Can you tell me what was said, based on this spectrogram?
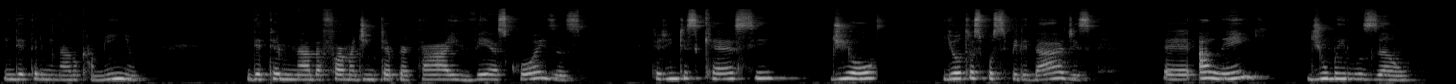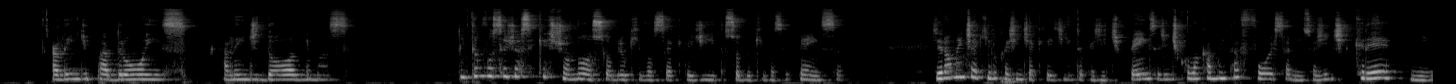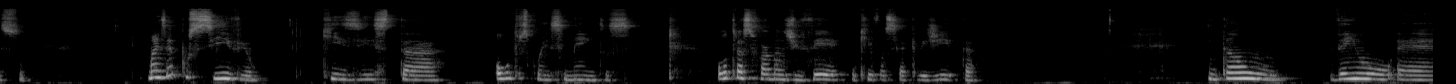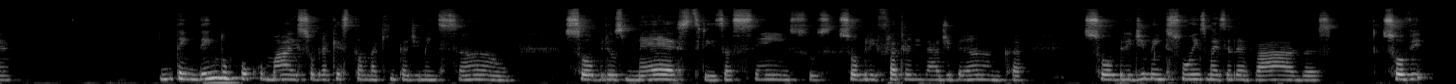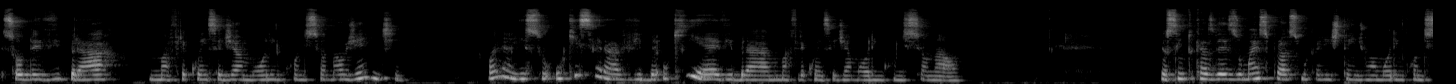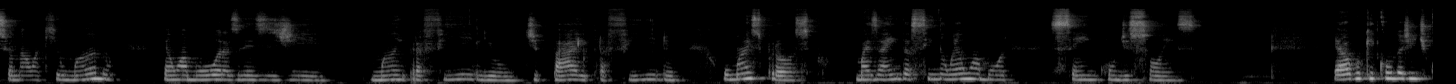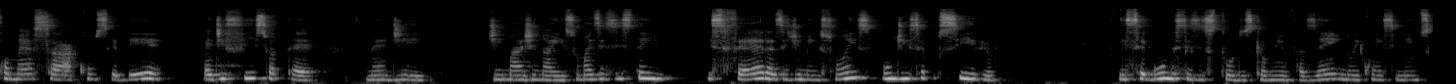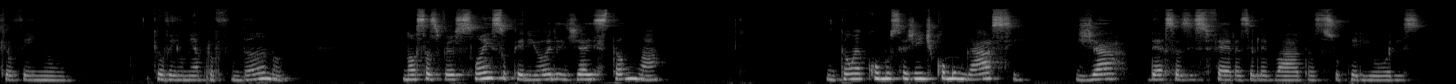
em determinado caminho, em determinada forma de interpretar e ver as coisas, que a gente esquece de outras e outras possibilidades é, além de uma ilusão, além de padrões, além de dogmas. Então você já se questionou sobre o que você acredita, sobre o que você pensa? Geralmente aquilo que a gente acredita, que a gente pensa, a gente coloca muita força nisso, a gente crê nisso. Mas é possível que exista outros conhecimentos, outras formas de ver o que você acredita? Então, venho é, entendendo um pouco mais sobre a questão da quinta dimensão, sobre os mestres ascensos, sobre fraternidade branca, sobre dimensões mais elevadas, sobre, sobre vibrar numa frequência de amor incondicional. Gente, olha isso. O que será vibrar? O que é vibrar numa frequência de amor incondicional? Eu sinto que às vezes o mais próximo que a gente tem de um amor incondicional aqui humano é um amor às vezes de mãe para filho, de pai para filho, o mais próximo, mas ainda assim não é um amor sem condições. É algo que quando a gente começa a conceber, é difícil até, né, de, de imaginar isso, mas existem esferas e dimensões onde isso é possível. E segundo esses estudos que eu venho fazendo e conhecimentos que eu venho que eu venho me aprofundando, nossas versões superiores já estão lá. Então é como se a gente comungasse já dessas esferas elevadas superiores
